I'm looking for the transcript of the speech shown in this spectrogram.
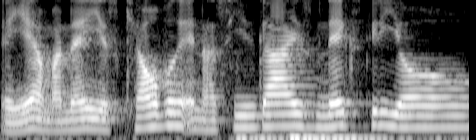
And yeah, my name is Kelvin and I'll see you guys next video.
